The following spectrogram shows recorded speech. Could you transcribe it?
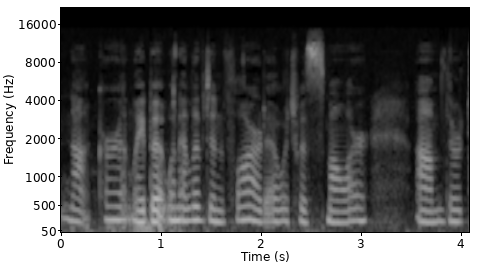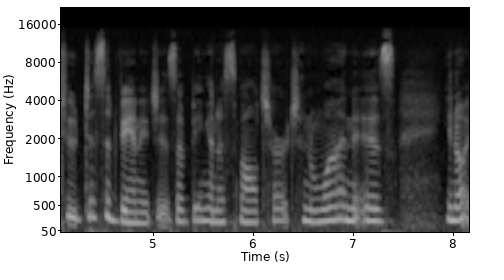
Not currently, but when I lived in Florida, which was smaller, um, there are two disadvantages of being in a small church. And one is, you know,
